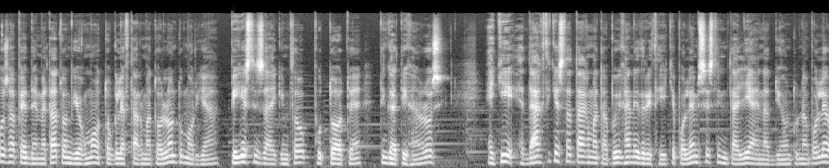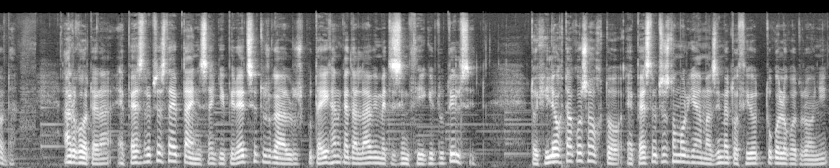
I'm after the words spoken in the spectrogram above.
1805 μετά τον διωγμό των κλεφταρματολών του Μοριά πήγε στη Ζάκυνθο που τότε την κατήχαν Ρώσοι. Εκεί εντάχθηκε στα τάγματα που είχαν ιδρυθεί και πολέμησε στην Ιταλία εναντίον του Ναπολέοντα. Αργότερα επέστρεψε στα Επτάνησα και υπηρέτησε τους Γάλλους που τα είχαν καταλάβει με τη συνθήκη του Τίλσιτ. Το 1808 επέστρεψε στο Μοριά μαζί με το θείο του Κολοκοτρώνη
